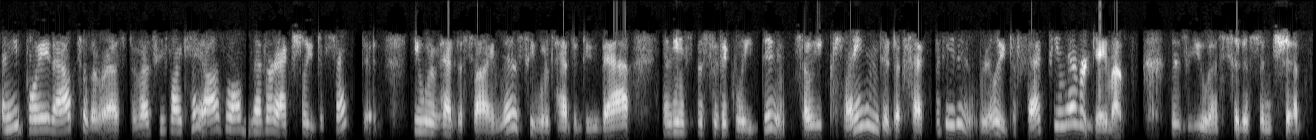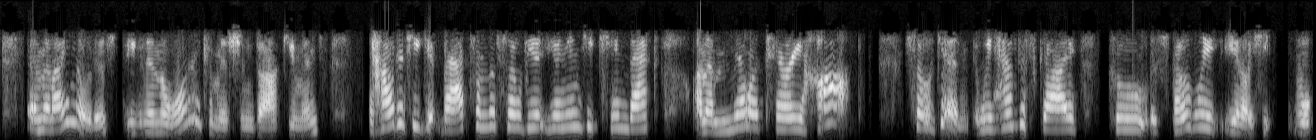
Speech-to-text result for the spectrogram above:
and he pointed out to the rest of us, he's like, hey, Oswald never actually defected. He would have had to sign this, he would have had to do that, and he specifically didn't. So he claimed to defect, but he didn't really defect. He never gave up his U.S. citizenship. And then I noticed, even in the Warren Commission documents, how did he get back from the Soviet Union? He came back on a military hop. So again, we have this guy who supposedly, you know, he well,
